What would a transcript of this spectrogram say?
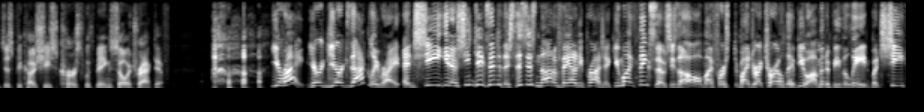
just because she's cursed with being so attractive. you're right. You're you're exactly right. And she, you know, she digs into this. This is not a vanity project. You might think so. She's like, oh, my first my directorial debut. I'm going to be the lead. But she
